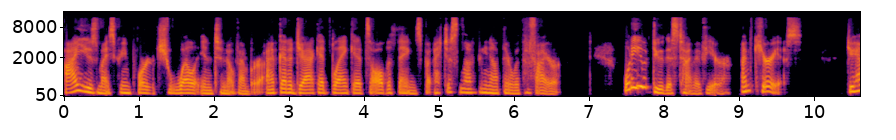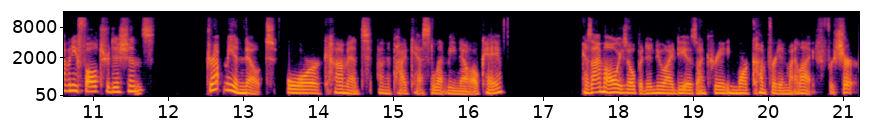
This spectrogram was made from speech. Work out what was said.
I use my screen porch well into November. I've got a jacket, blankets, all the things, but I just love being out there with the fire. What do you do this time of year? I'm curious. Do you have any fall traditions? Drop me a note or comment on the podcast. Let me know. Okay because I'm always open to new ideas on creating more comfort in my life for sure.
